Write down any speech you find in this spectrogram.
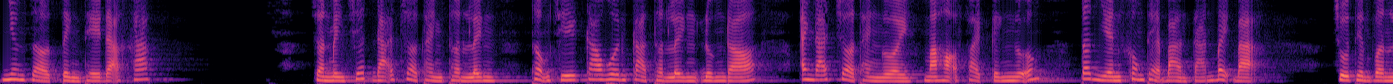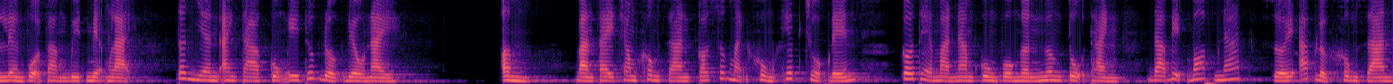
nhưng giờ tình thế đã khác. Trần Minh Chết đã trở thành thần linh, thậm chí cao hơn cả thần linh đứng đó. Anh đã trở thành người mà họ phải kính ngưỡng, tất nhiên không thể bàn tán bậy bạ. Chu Thiên Vân liền vội vàng bịt miệng lại, tất nhiên anh ta cũng ý thức được điều này. Âm, bàn tay trong không gian có sức mạnh khủng khiếp chộp đến, cơ thể mà Nam Cung Vô Ngân ngưng tụ thành đã bị bóp nát dưới áp lực không gian.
